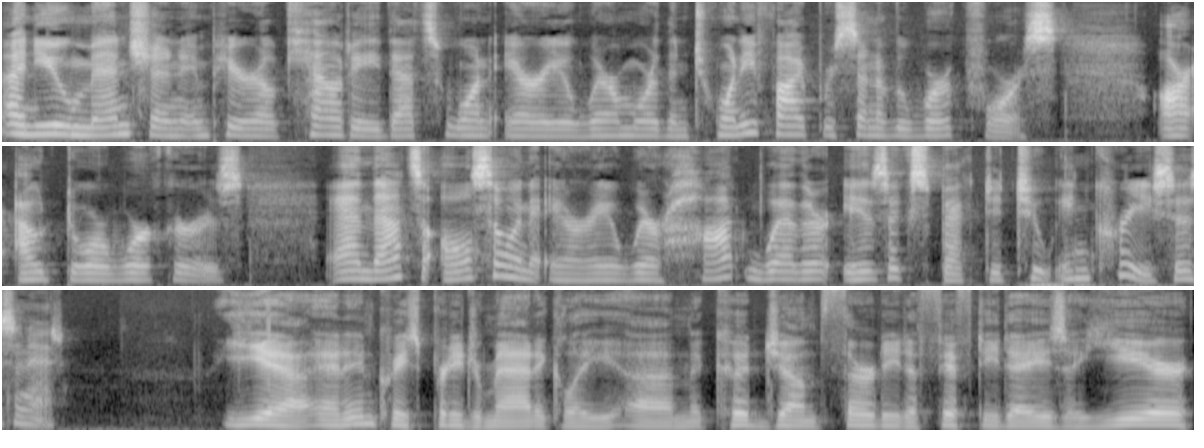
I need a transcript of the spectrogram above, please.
and you mentioned Imperial County. That's one area where more than 25% of the workforce are outdoor workers. And that's also an area where hot weather is expected to increase, isn't it? Yeah, and increase pretty dramatically. Um, it could jump 30 to 50 days a year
